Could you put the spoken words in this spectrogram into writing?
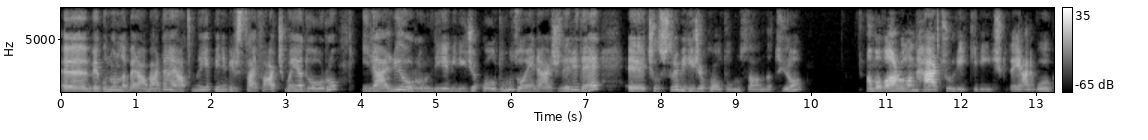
e, ve bununla beraber de hayatımda yepyeni bir sayfa açmaya doğru ilerliyorum diyebilecek olduğumuz o enerjileri de e, çalıştırabilecek olduğumuzu anlatıyor. Ama var olan her türlü ikili ilişkide yani bu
